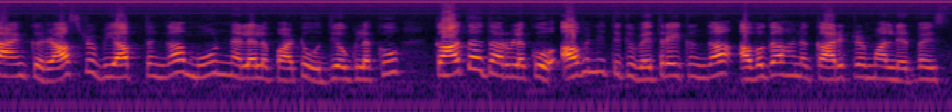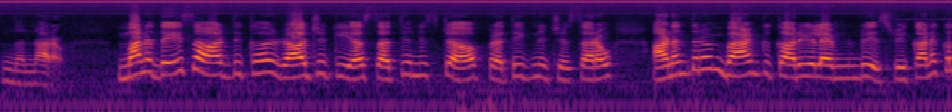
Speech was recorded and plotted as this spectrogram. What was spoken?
బ్యాంక్ రాష్ట్ర వ్యాప్తంగా మూడు నెలల పాటు ఉద్యోగులకు ఖాతాదారులకు అవినీతికి వ్యతిరేకంగా అవగాహన కార్యక్రమాలు నిర్వహిస్తుందన్నారు. మన దేశ ఆర్థిక రాజకీయ సత్యనిష్ట ప్రతిజ్ఞ చేశారు. అనంతరం బ్యాంక్ కార్యాలయం నుండి శ్రీ కనక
